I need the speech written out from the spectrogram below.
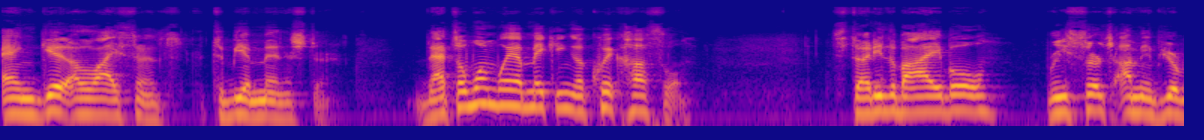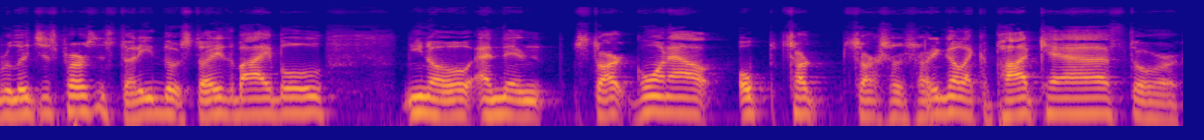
and get a license to be a minister. That's a one way of making a quick hustle. Study the Bible, research. I mean, if you're a religious person, study the study the Bible, you know, and then start going out, start start start starting like a podcast or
